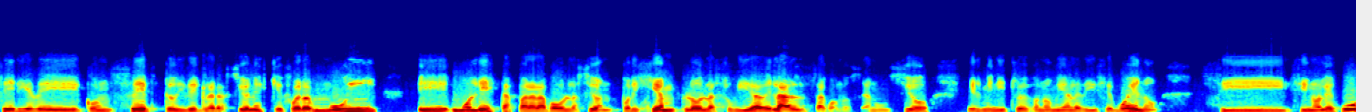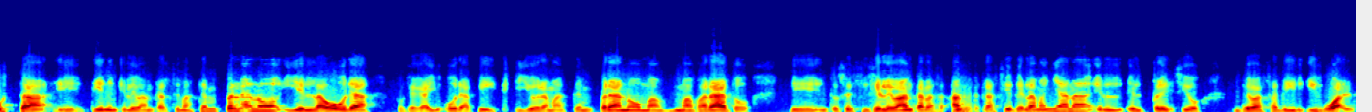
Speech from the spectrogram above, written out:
serie de conceptos y declaraciones que fueron muy molestas para la población. Por ejemplo, la subida del alza, cuando se anunció, el ministro de Economía le dice, bueno, si, si no les gusta, eh, tienen que levantarse más temprano y en la hora, porque acá hay hora peak y hora más temprano, más, más barato, eh, entonces si se levanta antes de las 7 de la mañana, el, el precio le va a salir igual.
